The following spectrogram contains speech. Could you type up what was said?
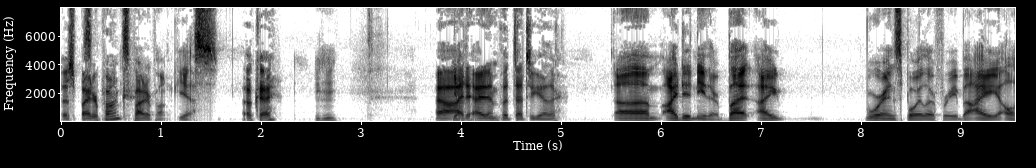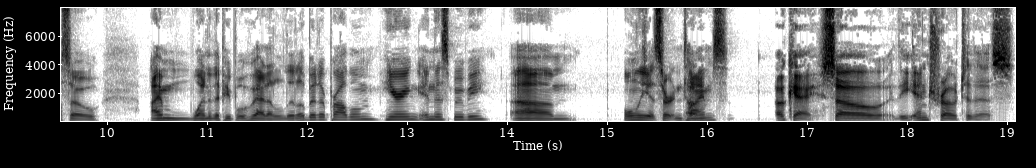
a spider punk. Spider Punk, yes. Okay. Mhm. Uh, I, I didn't put that together. Um, I didn't either, but I we're in spoiler free. But I also I'm one of the people who had a little bit of problem hearing in this movie, um, only at certain times. Okay, so the intro to this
